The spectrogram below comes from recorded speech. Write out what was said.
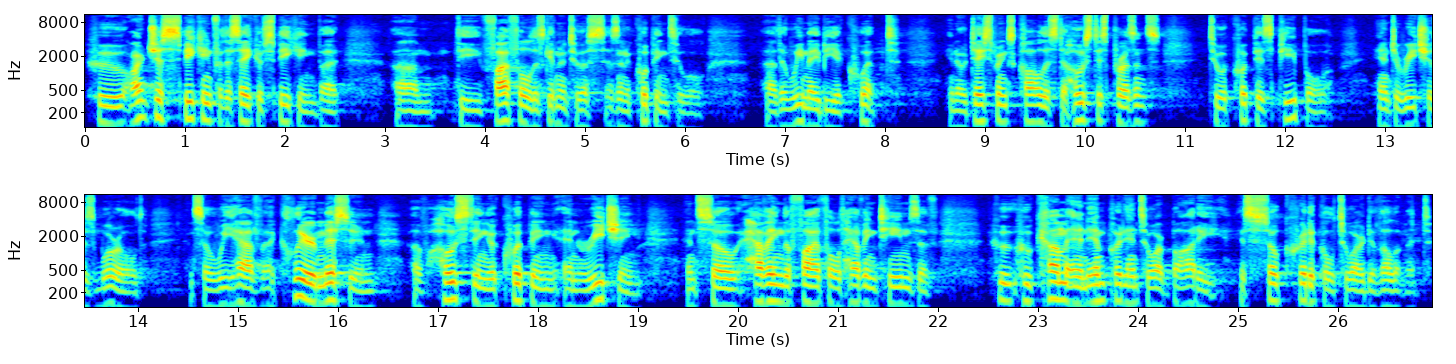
who aren't just speaking for the sake of speaking, but um, the fivefold is given to us as an equipping tool uh, that we may be equipped. You know, Dayspring's call is to host his presence, to equip his people, and to reach his world. And so we have a clear mission of hosting, equipping, and reaching. And so having the fivefold, having teams of who, who come and input into our body is so critical to our development.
